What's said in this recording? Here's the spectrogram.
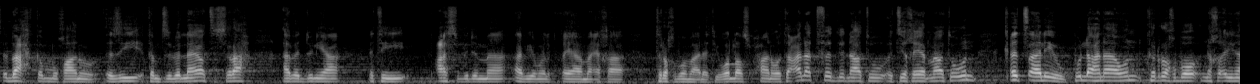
ፅባሕ ከም ምኳኑ እዚ ከምቲ ዝበልናዮ እቲ ስራሕ ኣብ ኣዱንያ እቲ ዓስቢ ድማ ኣብ ዮም ቅያማ ኢኻ ትረኽቦ ማለት እዩ ላ ስብሓ ወላ እቲ ፈድሊ ና እቲ ር ናቱ ውን ቀፃሊ እዩ ኩላና ውን ክንረኽቦ ንኽእል ኢና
